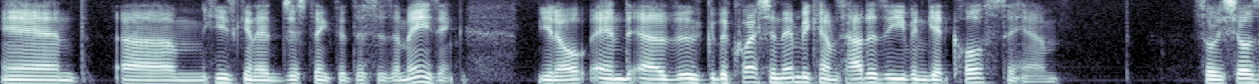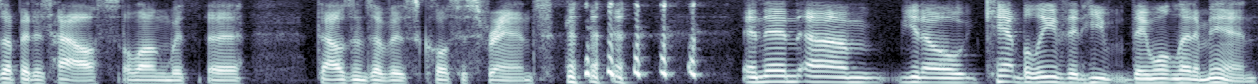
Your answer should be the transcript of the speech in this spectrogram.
and um, he's going to just think that this is amazing you know? And uh, the the question then becomes how does he even get close to him? So he shows up at his house along with uh, thousands of his closest friends and then um, you know can't believe that he they won't let him in.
